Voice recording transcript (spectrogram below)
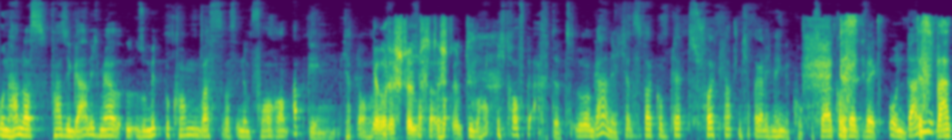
Und haben das quasi gar nicht mehr so mitbekommen, was, was in dem Vorraum abging. Ich habe auch ja, das stimmt, ich da das stimmt. überhaupt nicht drauf geachtet. Gar nicht. Das war komplett Scheuklappen, ich habe da gar nicht mehr hingeguckt. Es war komplett das, weg. Und dann, das war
